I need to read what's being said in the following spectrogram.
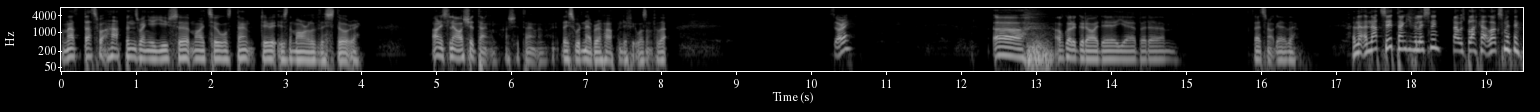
And that's, that's what happens when you usurp my tools. Don't do it, is the moral of this story. Honestly, no, I should thank them. I should thank them. This would never have happened if it wasn't for that. Sorry? Uh, I've got a good idea, yeah, but um, let's not go there. And, and that's it. Thank you for listening. That was Black Hat Locksmithing.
